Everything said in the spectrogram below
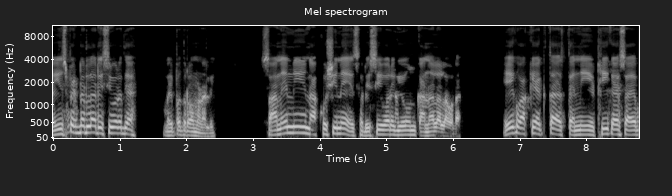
इन्स्पेक्टरला रिसिव्हर द्या. महिपतराव म्हणाले. सानेंनी नाखुशीनेच रिसिव्हर घेऊन कानाला लावला. एक वाक्य ऐकताच त्यांनी ठीक आहे साहेब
